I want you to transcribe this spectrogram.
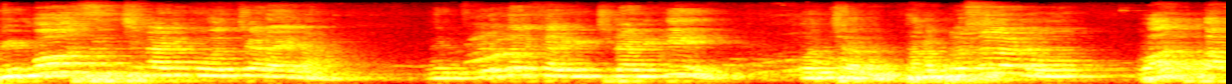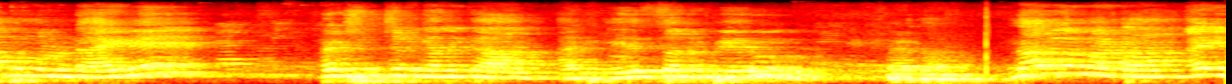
విమోచించడానికి వచ్చాడు ఆయన. నేను విడుదల కలిగించడానికి వచ్చాను. తన ప్రజలను వారి పాపముల నుండి ఆయనే రక్షించడం కనుక ఆయనకి ఏసు అని పేరు పెడతాను నాలుగో మాట ఐ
